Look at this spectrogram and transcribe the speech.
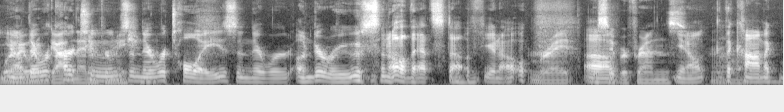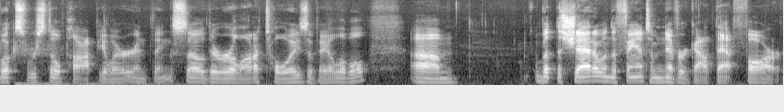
where I know, there were cartoons and there were toys and there were underoos and all that stuff. You know, Right, the Uh, Super Friends. You know, the comic books were still popular and things, so there were a lot of toys available. Um, but the Shadow and the Phantom never got that far,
